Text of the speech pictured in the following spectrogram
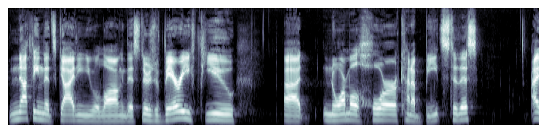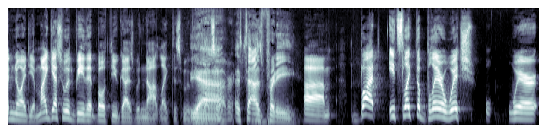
nothing that's guiding you along this. There's very few uh, normal horror kind of beats to this. I have no idea. My guess would be that both of you guys would not like this movie yeah, whatsoever. it sounds pretty. Um, but it's like the Blair Witch, where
